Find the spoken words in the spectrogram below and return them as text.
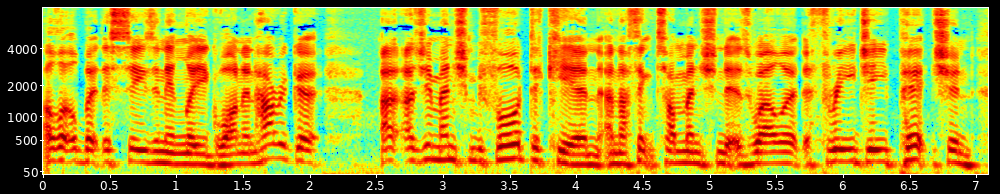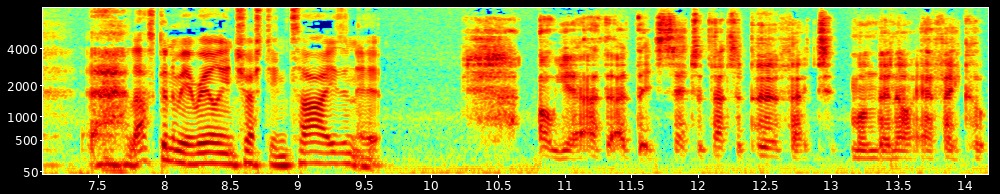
a little bit this season in League One. And Harrogate, as you mentioned before, Dickie, and, and I think Tom mentioned it as well, at the 3G pitch. And uh, that's going to be a really interesting tie, isn't it? Oh yeah, it's set. That's a perfect Monday night FA Cup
